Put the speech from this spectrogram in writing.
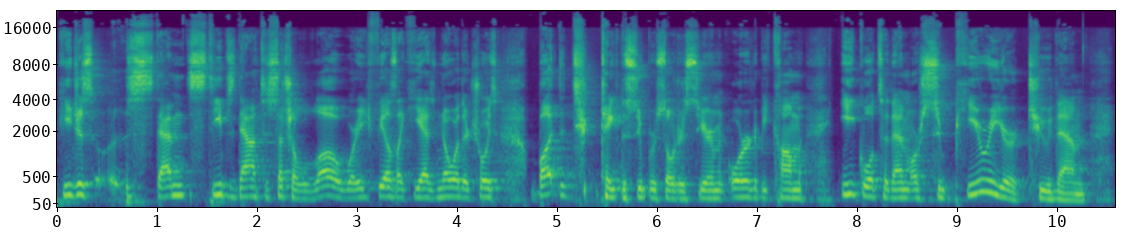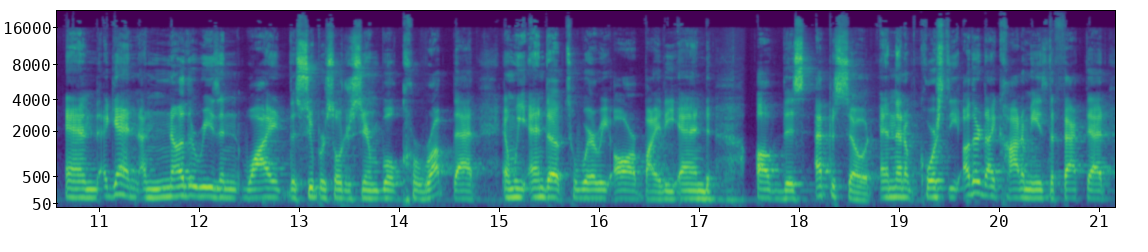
He just stem, steeps down to such a low where he feels like he has no other choice but to t- take the super soldier serum in order to become equal to them or superior to them. And again, another reason why the super soldier serum will corrupt that, and we end up to where we are by the end of this episode. And then, of course, the other dichotomy is the fact that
